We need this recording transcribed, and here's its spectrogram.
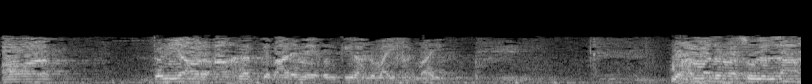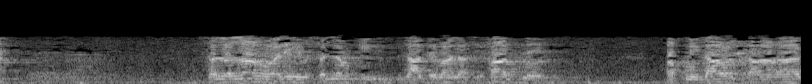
اور دنیا اور آخرت کے بارے میں ان کی رہنمائی فرمائی۔ محمد الرسول اللہ صلی اللہ علیہ وسلم کی ذات والا صفات نے اپنی دعوت کا آغاز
